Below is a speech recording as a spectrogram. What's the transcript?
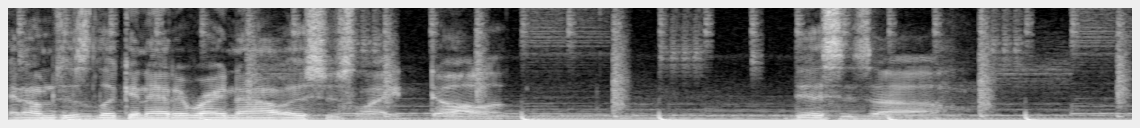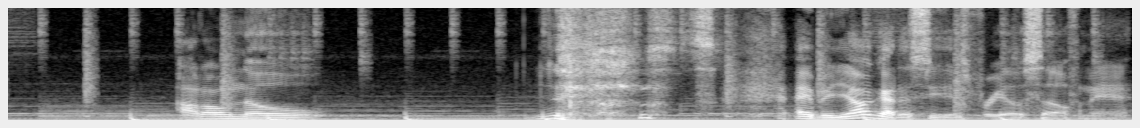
and I'm just looking at it right now. It's just like, dog, this is uh, I don't know. hey, but y'all got to see this for yourself, man.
